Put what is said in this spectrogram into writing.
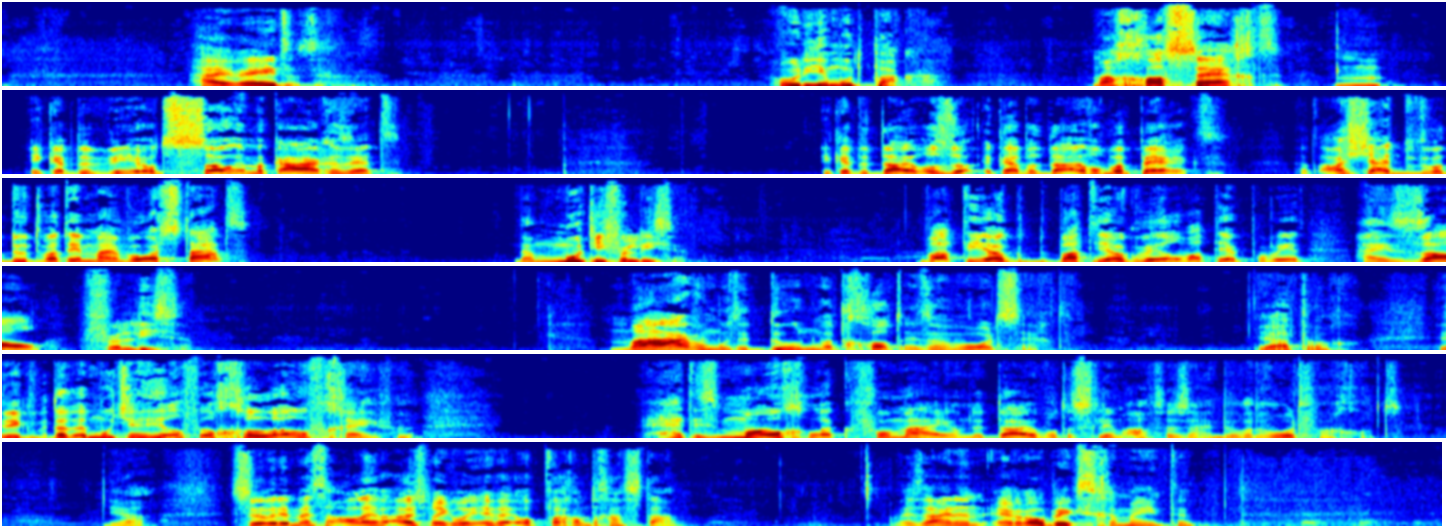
Hij weet hoe hij je moet pakken. Maar God zegt: Ik heb de wereld zo in elkaar gezet. Ik heb de duivel, zo, ik heb de duivel beperkt. Dat als jij doet wat doet wat in mijn woord staat. Dan moet hij verliezen. Wat hij ook, wat hij ook wil, wat hij ook probeert, hij zal verliezen. Maar we moeten doen wat God in zijn woord zegt. Ja, toch? Dus ik, dat, moet je heel veel geloof geven. Het is mogelijk voor mij om de duivel te slim af te zijn door het woord van God. Ja? Zullen we dit met z'n allen even uitspreken? Wil je even opvragen om te gaan staan? We zijn een aerobics gemeente.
